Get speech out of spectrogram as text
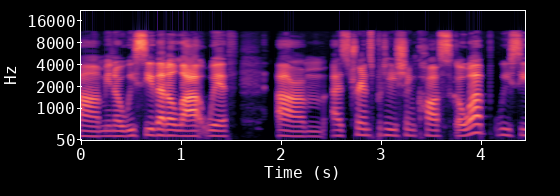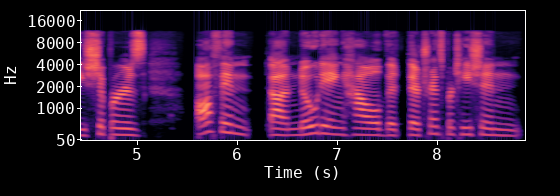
Um, you know, we see that a lot with um, as transportation costs go up, we see shippers often uh, noting how the, their transportation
